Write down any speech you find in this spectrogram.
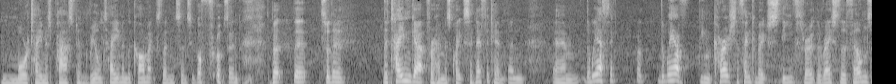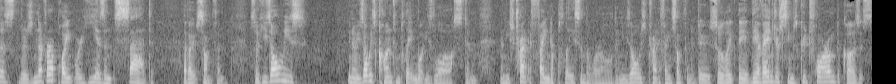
more time has passed in real time in the comics than since he got frozen. But the so the the time gap for him is quite significant, and um, the way I think. The way I've been encouraged to think about Steve throughout the rest of the films is there's never a point where he isn't sad about something. So he's always you know, he's always contemplating what he's lost and, and he's trying to find a place in the world and he's always trying to find something to do. So like the, the Avengers seems good for him because it's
